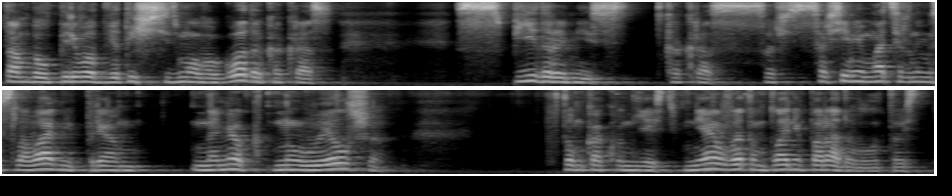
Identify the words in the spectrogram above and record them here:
там был перевод 2007 года как раз с пидорами, с- как раз со, со всеми матерными словами, прям намек на Уэлша в том, как он есть. Мне в этом плане порадовало. То есть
